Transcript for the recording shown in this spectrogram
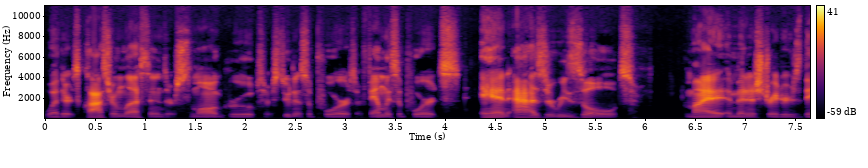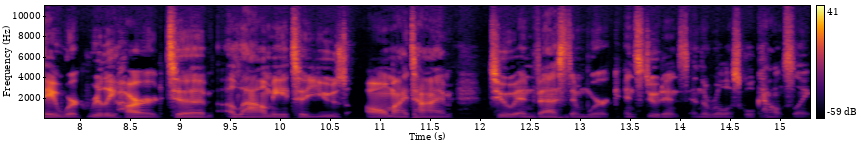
whether it's classroom lessons or small groups or student supports or family supports. And as a result, my administrators they work really hard to allow me to use all my time to invest and work in students in the role of school counseling.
